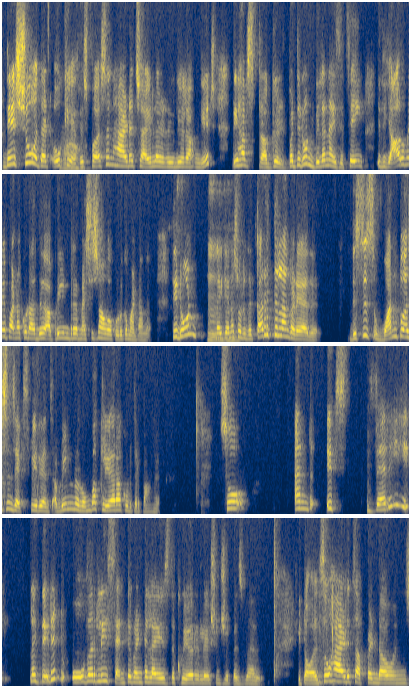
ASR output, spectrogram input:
they show that okay Wow. this person had a child at a really young age they have struggled but they don't villainize it saying இது யாருமே பண்ணக்கூடாது அப்படின்ற மெசேஜ் அவங்க கொடுக்க மாட்டாங்க they don't லைக் என்ன Mhm. சொல்றது கருத்துலாம் கிடையாது this is one person's experience அப்படின்னு ரொம்ப கிளியரா கொடுத்துருப்பாங்க so and it's very like they tend overly sentimentalise the queer relationship as well it also had its up and downs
